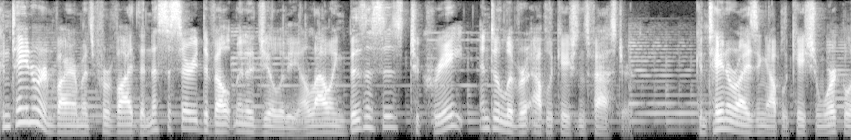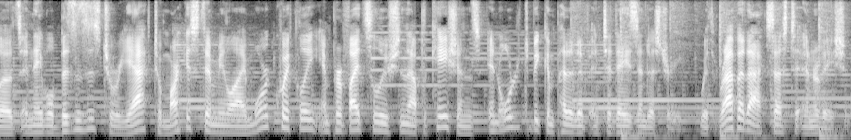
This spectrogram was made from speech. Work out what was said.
Container environments provide the necessary development agility, allowing businesses to create and deliver applications faster. Containerizing application workloads enable businesses to react to market stimuli more quickly and provide solution applications in order to be competitive in today's industry, with rapid access to innovation.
